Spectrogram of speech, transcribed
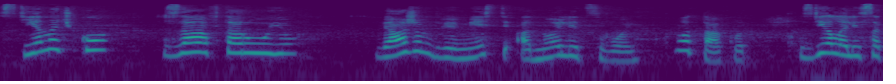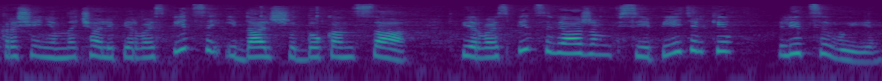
стеночку за вторую, вяжем 2 вместе одной лицевой. Вот так вот. Сделали сокращение в начале первой спицы и дальше до конца первой спицы вяжем все петельки лицевые.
